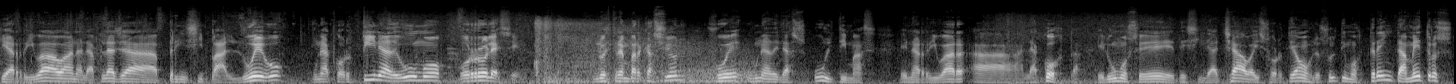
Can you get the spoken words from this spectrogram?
que arribaban a la playa principal. Luego, una cortina de humo borró la escena. Nuestra embarcación fue una de las últimas en arribar a la costa. El humo se deshilachaba y sorteamos los últimos 30 metros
